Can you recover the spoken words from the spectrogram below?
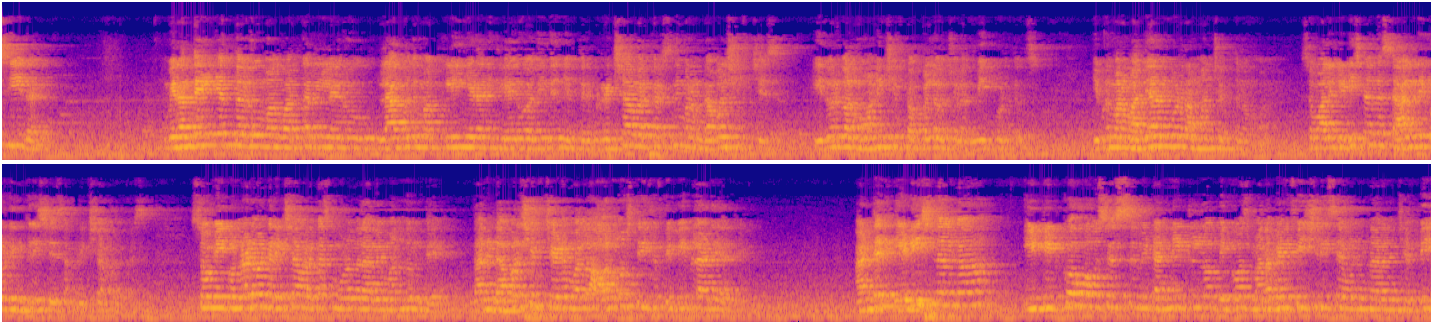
see మీరంతా ఏం చెప్తారు? మాకు వర్కర్లు లేరు. లేకపోతే మాకు క్లీన్ చేయడానికి లేరు అది ఇది అని చెప్తారు. ఇప్పుడు రిక్షా వర్కర్స్ని మనం డబుల్ షిఫ్ట్ చేసాం. ఇదివరకు వాళ్ళు మార్నింగ్ షిఫ్ట్ ఒక్కళ్ళే వచ్చేవారు మీకు కూడా తెలుసు. ఇప్పుడు మనం మధ్యాహ్నం కూడా రమ్మని చెప్తున్నాం వాళ్ళు. సో వాళ్ళకి అడిషనల్గా శాలరీ కూడా ఇంక్రీజ్ చేసాం రిక్షా వర్కర్స్. సో మీకు ఉన్నటువంటి రిక్షా వర్కర్స్ మూడు వందల యాభై మంది ఉంటే దాన్ని డబుల్ షిఫ్ట్ చేయడం వల్ల almost three fifty people add అయ్యారు. అండ్ దెన్ ఎడిషనల్గా ఈ టిట్కో హౌసెస్ వీటన్నిటిలో బికాస్ మన బెనిఫిషరీసే ఉంటున్నారని చెప్పి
